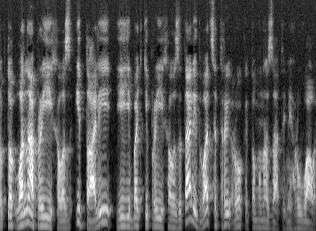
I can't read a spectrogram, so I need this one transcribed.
Тобто вона приїхала з Італії, її батьки приїхали з Італії 23 роки тому назад, емігрували.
